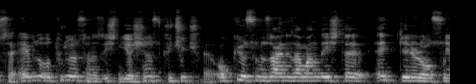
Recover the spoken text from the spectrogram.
yoksa evde oturuyorsanız işte yaşınız küçük e, okuyorsunuz aynı zamanda işte ek gelir olsun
